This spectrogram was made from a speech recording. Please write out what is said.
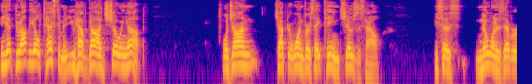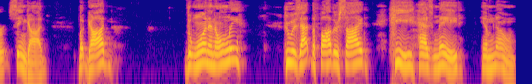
And yet, throughout the Old Testament, you have God showing up. Well, John chapter 1, verse 18 shows us how. He says, No one has ever seen God, but God, the one and only, who is at the Father's side, he has made him known.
